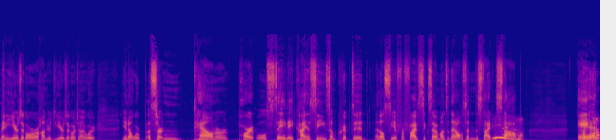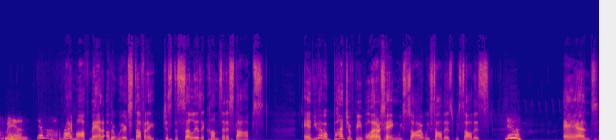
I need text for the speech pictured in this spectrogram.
many years ago or hundreds of years ago, or where you know, where a certain town or part will say they kind of seeing some cryptid and they'll see it for five, six, seven months and then all of a sudden deciding Yeah. stop. Like Mothman. Yeah. right, Mothman, other weird stuff, and it just as suddenly as it comes and it stops. And you have a bunch of people that are saying, "We saw it, we saw this, we saw this," Yeah. and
